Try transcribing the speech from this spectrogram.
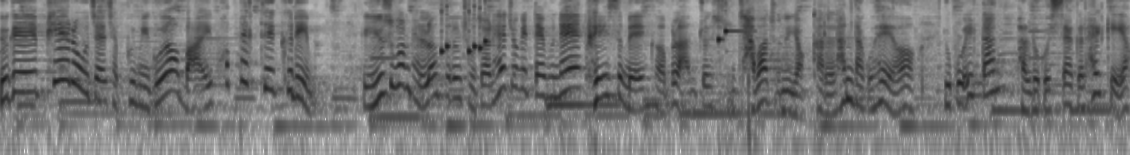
이게 피에로제 제품이고요. 마이 퍼펙트 크림. 그 유수분 밸런스를 조절해주기 때문에 베이스 메이크업을 안쪽에서 좀 잡아주는 역할을 한다고 해요. 이거 일단 바르고 시작을 할게요.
